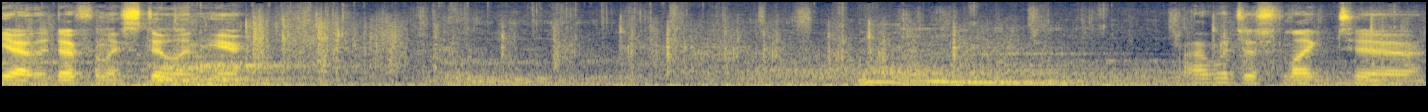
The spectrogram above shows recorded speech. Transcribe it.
Yeah, they're definitely still in here. Hmm. I would just like to...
